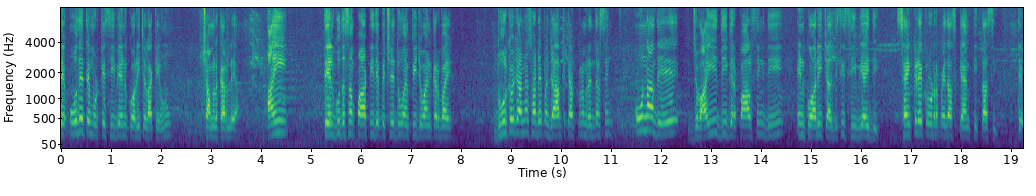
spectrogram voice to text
ਤੇ ਉਹਦੇ ਤੇ ਮੁੜ ਕੇ ਸੀਬੀਆਈ ਇਨਕੁਆਰੀ ਚਲਾ ਕੇ ਉਹਨੂੰ ਸ਼ਾਮਲ ਕਰ ਲਿਆ। ਆਈ ਤੇਲਗੂ ਦਸਮ ਪਾਰਟੀ ਦੇ ਪਿੱਛੇ ਦੋ ਐਮਪੀ ਜੁਆਇਨ ਕਰਵਾਏ। ਦੂਰ ਕਿਉਂ ਜਾਣਾ ਸਾਡੇ ਪੰਜਾਬ 'ਚ ਕੈਪਟਨ ਅਮਰਿੰਦਰ ਸਿੰਘ। ਉਹਨਾਂ ਦੇ ਜਵਾਈ ਦੀ ਗਰਪਾਲ ਸਿੰਘ ਦੀ ਇਨਕੁਆਰੀ ਚੱਲਦੀ ਸੀ ਸੀਬੀਆਈ ਦੀ। ਸੈਂਕੜੇ ਕਰੋੜ ਰੁਪਏ ਦਾ ਸਕੈਮ ਕੀਤਾ ਸੀ ਤੇ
